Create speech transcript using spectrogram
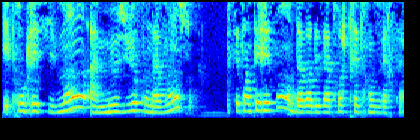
Et progressivement, à mesure qu'on avance, c'est intéressant d'avoir des approches très transversales.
